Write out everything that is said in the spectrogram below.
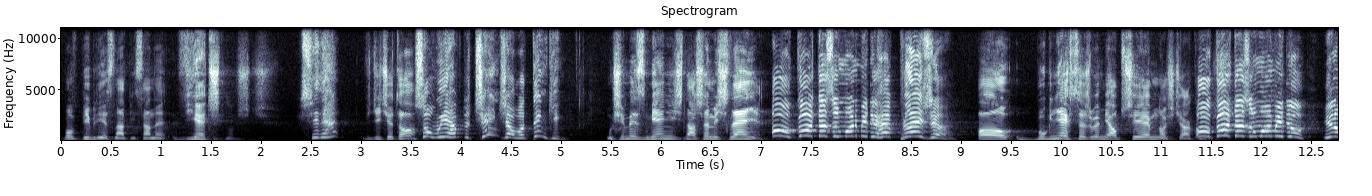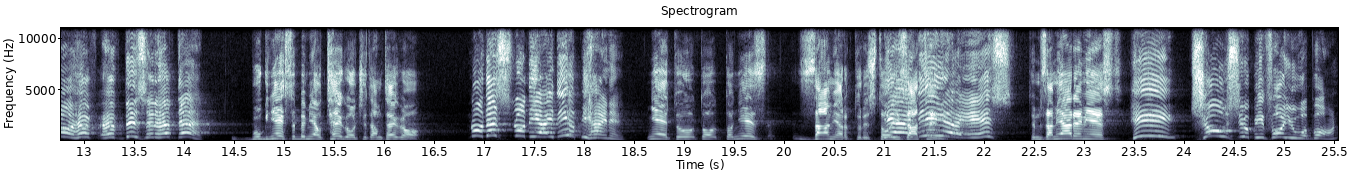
Bo w Biblii jest napisane wieczność. See that? Widzicie to? So we have to change our thinking. Musimy zmienić nasze myślenie. Oh, God doesn't want me to have pleasure. O, Bóg nie chce, żebym miał przyjemność Oh, jakąś. God doesn't want me to, you know, have, have this and have that. Bóg nie chce, bym miał tego czy tamtego. No, that's not the idea behind it. Nie, to, to, to nie jest zamiar, który The stoi za tym. is Tym zamiarem jest, He chose you before you were born.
